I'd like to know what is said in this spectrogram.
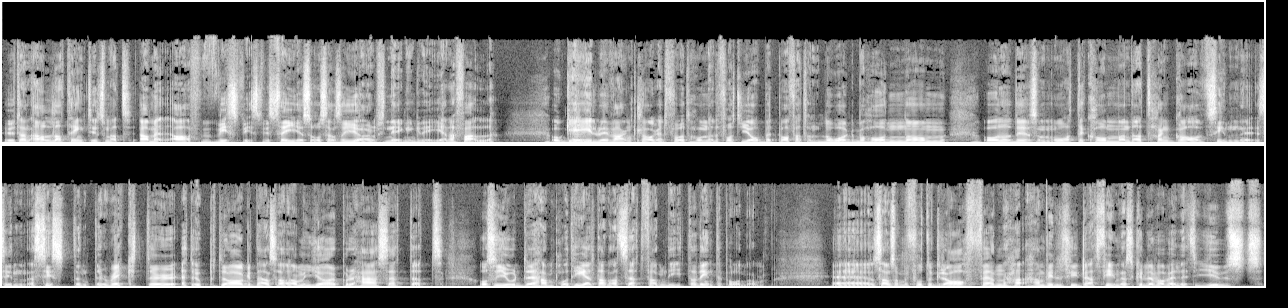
Utan alla tänkte ju som att, ja men ja, visst visst, vi säger så och sen så gör de sin egen grej i alla fall. Och Gail mm. blev anklagad för att hon hade fått jobbet bara för att hon låg med honom. Och det är som återkommande att han gav sin, sin assistant director ett uppdrag där han sa ja men gör på det här sättet. Och så gjorde han på ett helt annat sätt för han litade inte på honom. Eh, samma sak med fotografen, han, han ville tydligen att filmen skulle vara väldigt ljust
